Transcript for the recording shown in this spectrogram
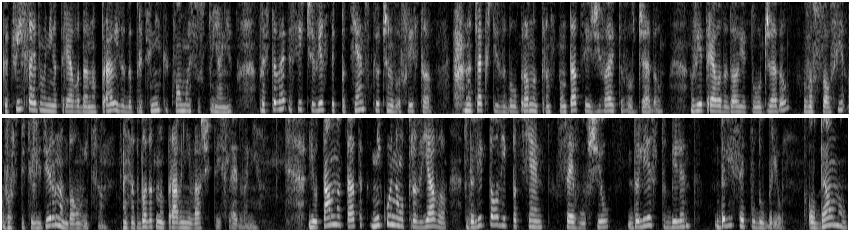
какви изследвания трябва да направи, за да прецени какво му е състоянието. Представете си, че вие сте пациент, включен в листа на чакащи за бълтровна трансплантация и живеете в Джебел. Вие трябва да дойдете от Джебел в София, в специализирана болница, за да бъдат направени вашите изследвания. И оттам нататък никой не отразява дали този пациент се е влушил, дали е стабилен, дали се е подобрил. Отделно,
